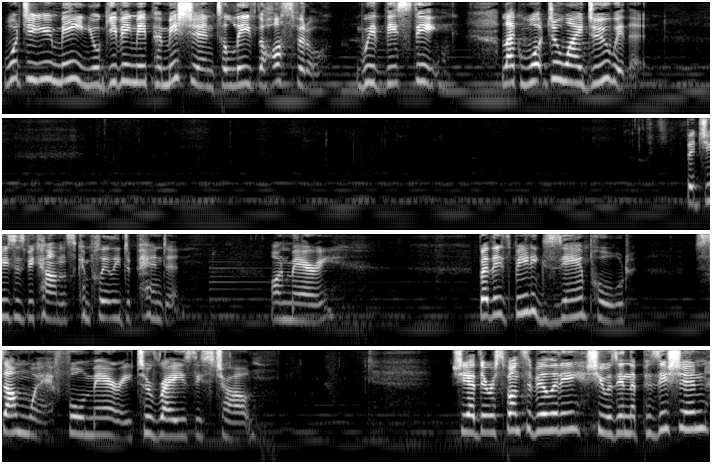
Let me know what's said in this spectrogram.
What do you mean you're giving me permission to leave the hospital with this thing? Like, what do I do with it? But Jesus becomes completely dependent on Mary. But it's been exampled somewhere for Mary to raise this child. She had the responsibility, she was in the position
